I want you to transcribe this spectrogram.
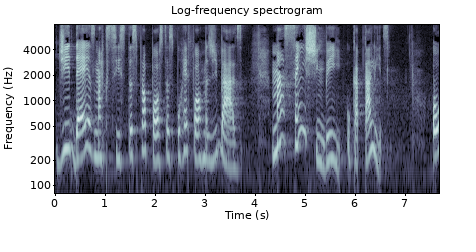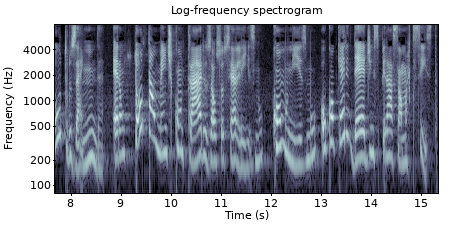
de ideias marxistas propostas por reformas de base, mas sem extinguir o capitalismo. Outros ainda eram totalmente contrários ao socialismo, comunismo ou qualquer ideia de inspiração marxista.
